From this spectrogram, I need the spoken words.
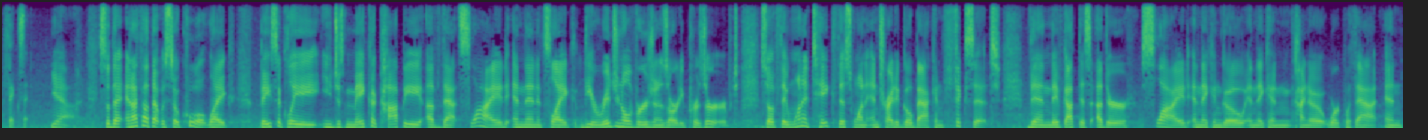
fix it. Yeah. So that, and I thought that was so cool. Like, basically, you just make a copy of that slide, and then it's like the original version is already preserved. So if they want to take this one and try to go back and fix it, then they've got this other slide, and they can go and they can kind of work with that. And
